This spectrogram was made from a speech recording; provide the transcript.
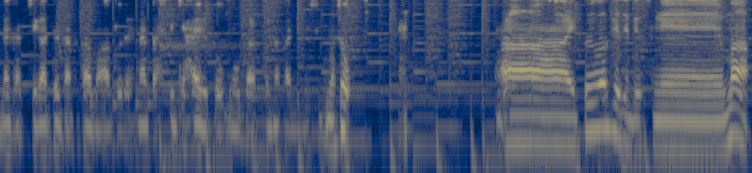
なんか違ってたら多分後でなんか指摘入ると思うからこんな感じにしておきましょう。はい。というわけでですね、まあ、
